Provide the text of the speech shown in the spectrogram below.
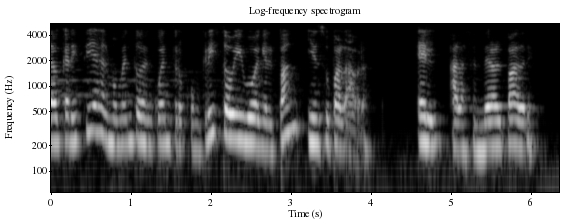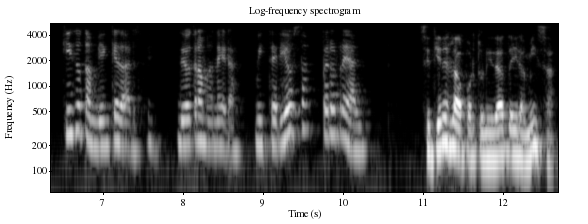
La Eucaristía es el momento de encuentro con Cristo vivo en el pan y en su palabra. Él, al ascender al Padre, quiso también quedarse, de otra manera, misteriosa pero real. Si tienes la oportunidad de ir a misa,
